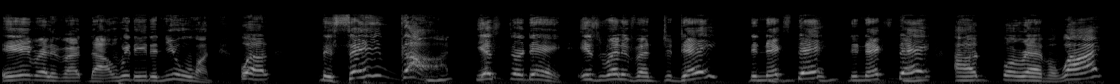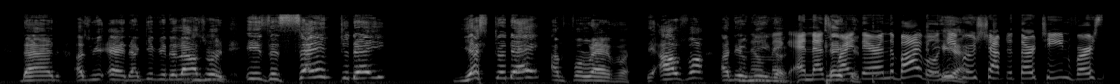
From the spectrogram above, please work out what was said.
It ain't relevant now. We need a new one. Well, the same God mm-hmm. yesterday is relevant today, the next mm-hmm. day, mm-hmm. the next day, and forever. Why? Then, as we end, I give you the last word. Is the same today, yesterday, and forever. The Alpha and the And, Omega. Omega. and that's Take right it. there in the Bible. Yeah. Hebrews chapter 13, verse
